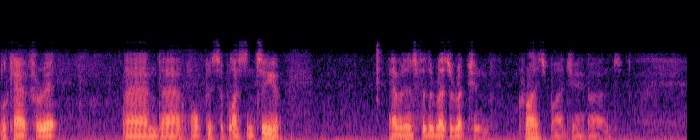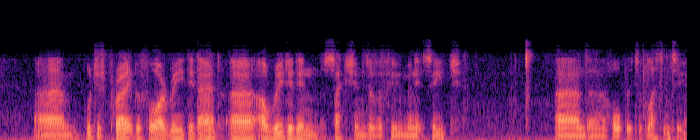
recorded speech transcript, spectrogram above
look out for it and uh, hope it's a blessing to you. Evidence for the resurrection of Christ by J. Burns. Um, we'll just pray before I read it out. Uh, I'll read it in sections of a few minutes each and uh, hope it's a blessing to you.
